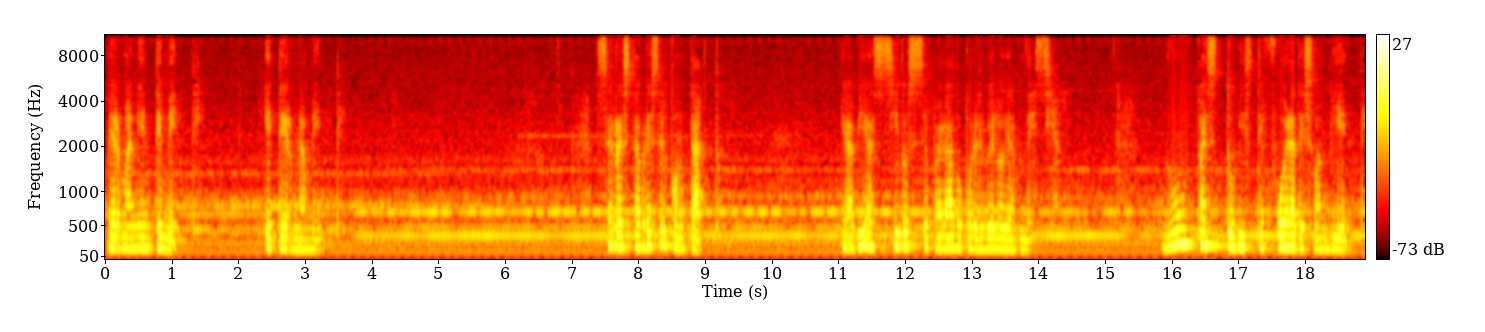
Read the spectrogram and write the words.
permanentemente eternamente. Se restablece el contacto que había sido separado por el velo de amnesia. Nunca estuviste fuera de su ambiente,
